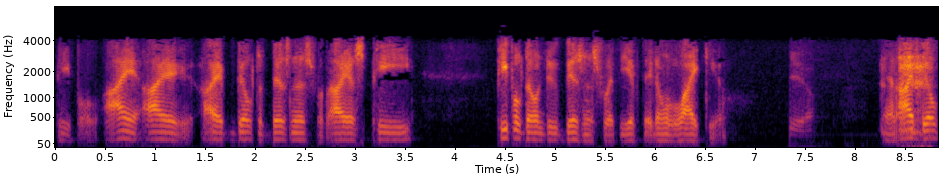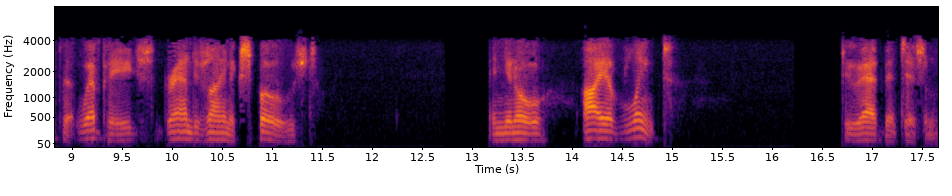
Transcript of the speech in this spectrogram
people. I I I built a business with ISP. People don't do business with you if they don't like you. Yeah and I built that web page, Grand Design Exposed. And you know, I have linked to Adventism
